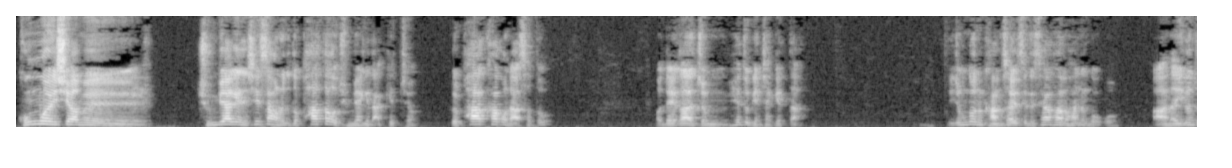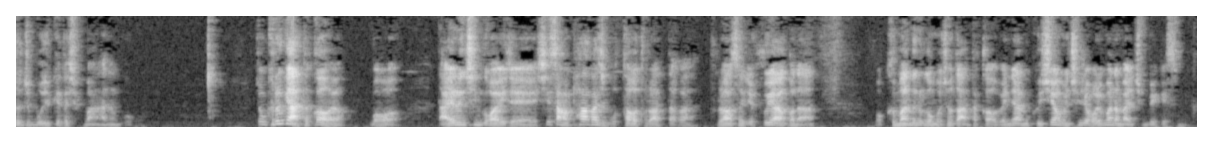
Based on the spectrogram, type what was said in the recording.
공무원 시험을 준비하기는 실상 어느 정도 파악하고 준비하는 게 낫겠죠. 그걸 파악하고 나서도 어, 내가 좀 해도 괜찮겠다. 이 정도는 감사했을 때 생각하면 하는 거고 아, 나 이런 조직 못 입겠다 싶으면 안 하는 거고. 좀 그런 게 안타까워요. 뭐, 나이는 친구가 이제 시상을 파악하지 못하고 들어왔다가, 들어와서 이제 후회하거나, 뭐, 그만두는 거면 저도 안타까워. 왜냐하면 그 시험을 치려고 얼마나 많이 준비했겠습니까?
